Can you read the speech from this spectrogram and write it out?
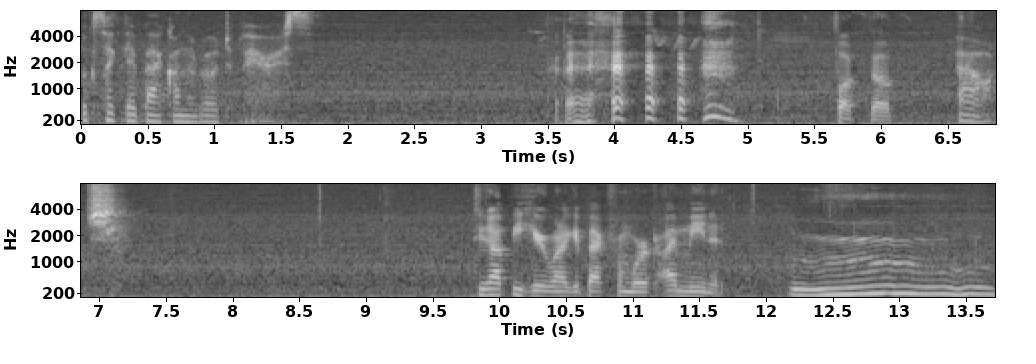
Looks like they're back on the road to Paris. Fucked up. Ouch. Do not be here when I get back from work. I mean it. Ooh.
